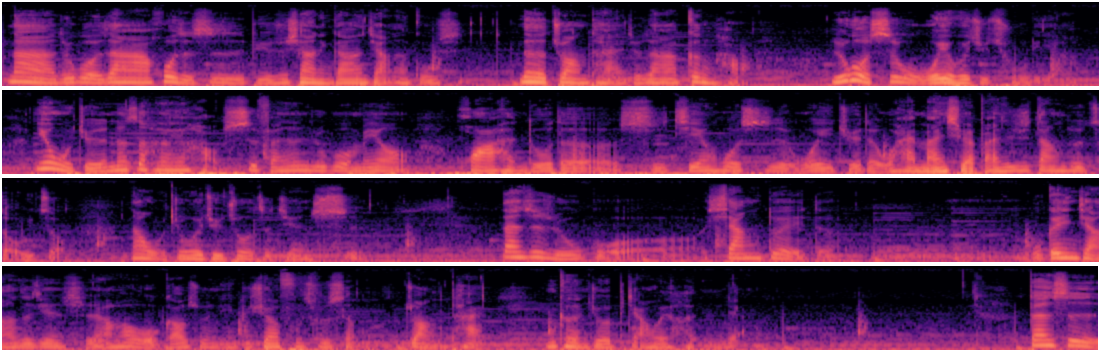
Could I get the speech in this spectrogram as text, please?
那如果让他，或者是比如说像你刚刚讲的故事，那个状态就让他更好。如果是我，我也会去处理啊，因为我觉得那是很好事。反正如果没有花很多的时间，或是我也觉得我还蛮喜欢，反正就去当做走一走，那我就会去做这件事。但是如果相对的，我跟你讲了这件事，然后我告诉你必须要付出什么状态，你可能就会比较会衡量。但是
